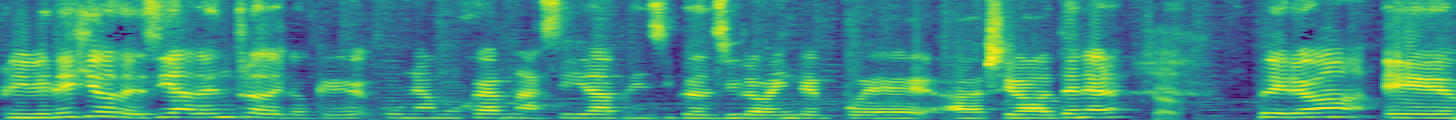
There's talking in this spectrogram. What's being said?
privilegios, decía, dentro de lo que una mujer nacida a principios del siglo XX puede haber llegado a tener, Claro. pero eh,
